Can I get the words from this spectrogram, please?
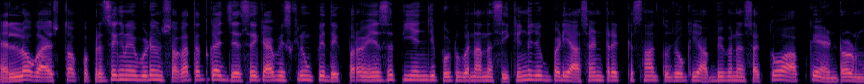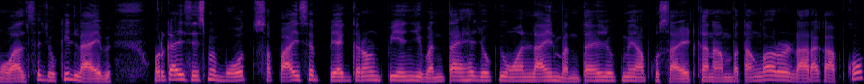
हेलो गाइस तो आपको फिर से नई वीडियो में स्वागत है। तो गाइस जैसे कि आप स्क्रीन पे देख पा रहे हो, ऐसे पीएनजी फ़ोटो बनाना सीखेंगे, जो बड़ी आसान ट्रिक के साथ तो जो कि आप भी बना सकते हो आपके एंड्रॉयड मोबाइल से, जो कि लाइव और गाइस इसमें बहुत सफ़ाई से बैकग्राउंड पीएनजी बनता है, जो कि ऑनलाइन बनता है, जो कि मैं आपको साइट का नाम बताऊँगा और डायरेक्ट आपको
